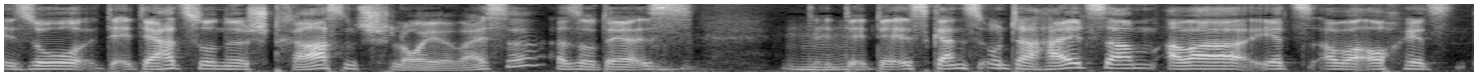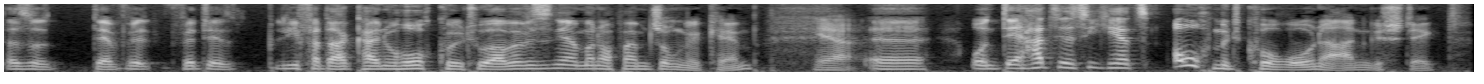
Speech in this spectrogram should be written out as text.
äh, so, der, der, hat so eine Straßenschleue, weißt du? Also der ist. Mhm Mhm. Der, der, ist ganz unterhaltsam, aber jetzt, aber auch jetzt, also der wird, wird jetzt, liefert da keine Hochkultur, aber wir sind ja immer noch beim Dschungelcamp. Ja. Äh, und der hat sich jetzt auch mit Corona angesteckt.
